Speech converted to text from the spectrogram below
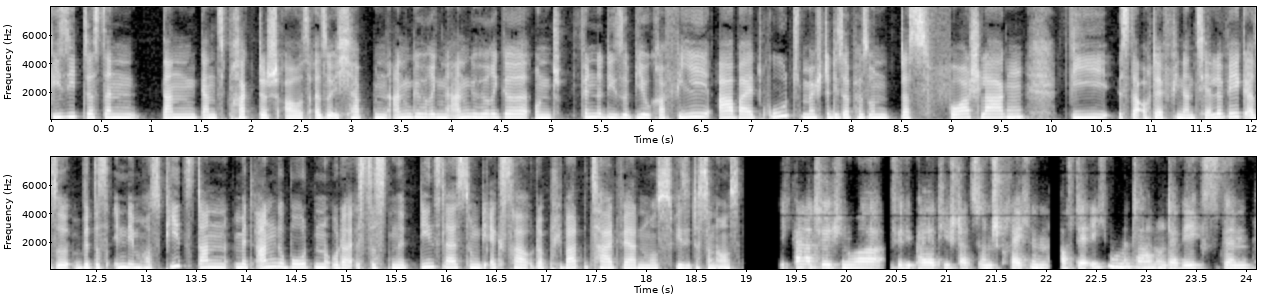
Wie sieht das denn dann ganz praktisch aus? Also ich habe einen Angehörigen, eine Angehörige und finde diese Biografiearbeit gut, möchte dieser Person das vorschlagen. Mhm. Wie ist da auch der finanzielle Weg? Also wird das in dem Hospiz dann mit angeboten oder ist das eine Dienstleistung, die extra oder privat bezahlt werden muss? Wie sieht das dann aus? Ich kann natürlich nur für die Palliativstation sprechen, auf der ich momentan unterwegs bin.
